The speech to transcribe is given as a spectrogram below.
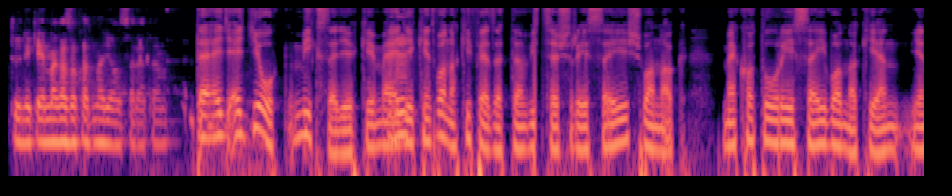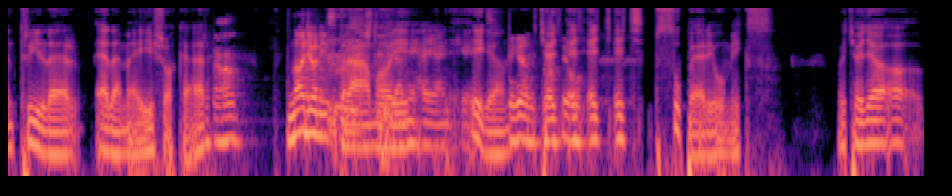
tűnik, én meg azokat nagyon szeretem. De egy, egy jó mix egyébként, mert uh-huh. egyébként vannak kifejezetten vicces részei is, vannak megható részei, vannak ilyen, ilyen thriller elemei is akár. Aha. Nagyon drámai. helyenként. Igen, Igen úgyhogy egy, egy, egy, egy szuper jó mix. Úgyhogy a, a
